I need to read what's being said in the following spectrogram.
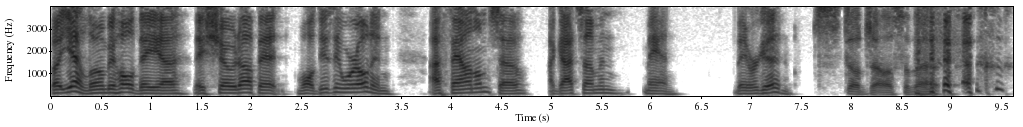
But yeah, lo and behold, they uh they showed up at Walt Disney World and I found them, so I got some and man, they were good. Still jealous of that.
